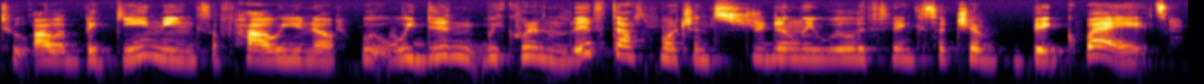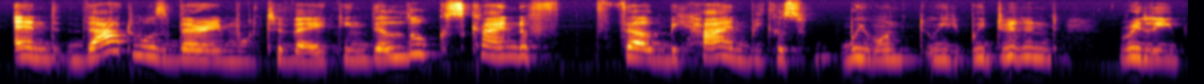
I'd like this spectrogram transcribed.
to our beginnings of how you know we, we didn't we couldn't lift that much, and suddenly we're lifting such a big weight, and that was very motivating. The looks kind of fell behind because we want we, we didn't really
